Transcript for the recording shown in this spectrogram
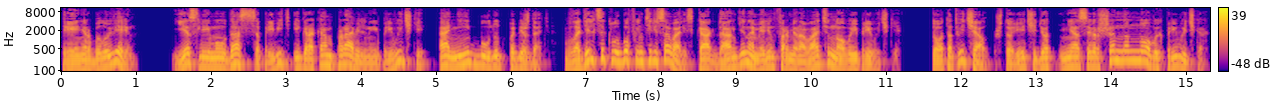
Тренер был уверен, если ему удастся привить игрокам правильные привычки, они будут побеждать. Владельцы клубов интересовались, как Данги намерен формировать новые привычки. Тот отвечал, что речь идет не о совершенно новых привычках,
